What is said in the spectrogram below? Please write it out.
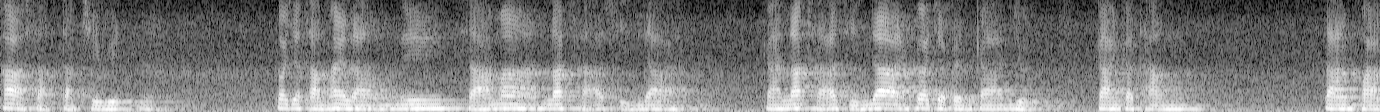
ฆ่าสัตว์ตัดชีวิต ก็จะทำให้เรานี้สามารถรักษาศีลได้ การรักษาศีลได้ก็จะเป็นการหยุดการกระทำตามความ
